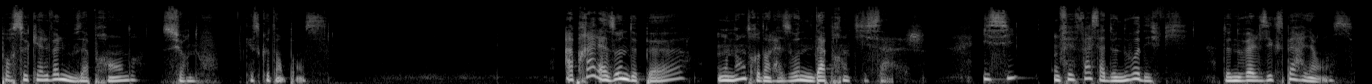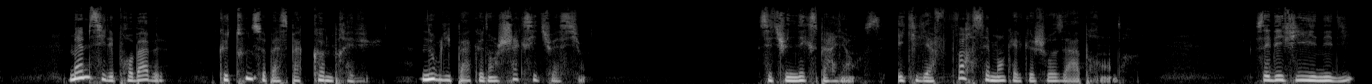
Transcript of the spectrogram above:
pour ce qu'elles veulent nous apprendre sur nous? Qu'est-ce que t'en penses? Après la zone de peur, on entre dans la zone d'apprentissage. Ici, on fait face à de nouveaux défis, de nouvelles expériences. Même s'il est probable que tout ne se passe pas comme prévu, n'oublie pas que dans chaque situation, c'est une expérience et qu'il y a forcément quelque chose à apprendre. Ces défis inédits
